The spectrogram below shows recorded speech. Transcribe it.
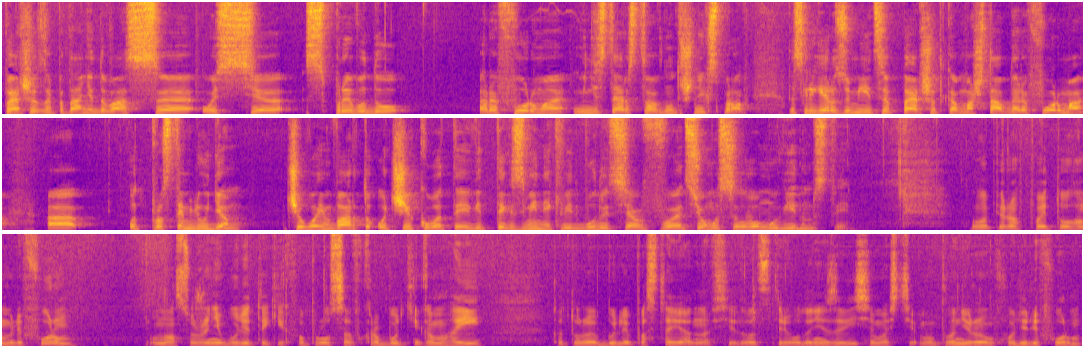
Перше запитання до вас е, ось е, з приводу реформи Міністерства внутрішніх справ. Наскільки я розумію, це перша така масштабна реформа. Е, От простим людям, чого їм варто очікувати від тих змін, які відбудуться в цьому силовому відомстві? Ну, Во-первых, по итогам реформ у нас уже не будет таких вопросов к работникам ГАИ, которые были постоянно все 23 года независимости. Мы планируем в ходе реформ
